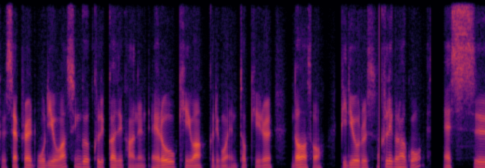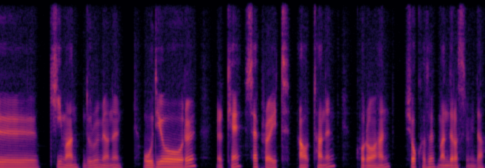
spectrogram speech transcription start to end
그 separate audio와 싱글 클릭까지 가는 arrow 키와 그리고 엔터 키를 넣어서 비디오를 클릭을 하고 S 키만 누르면은 오디오를 이렇게 separate out 하는 그러한 쇼컷을 만들었습니다.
